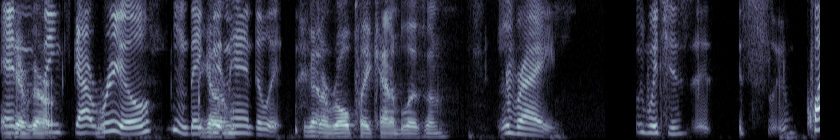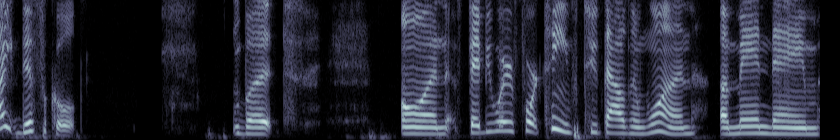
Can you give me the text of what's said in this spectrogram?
and yeah, gonna, things got real, hmm, they couldn't gonna, handle it. You're gonna role play cannibalism, right? Which is it's quite difficult but on February 14th, 2001, a man named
